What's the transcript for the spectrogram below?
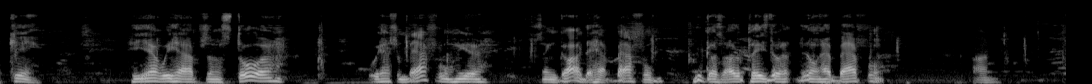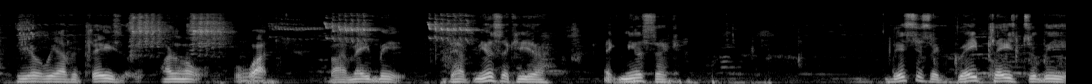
Okay. Here we have some store. We have some bathroom here. Thank God they have bathroom because other places don't, they don't have bathroom. Um, here we have a place, I don't know for what, but maybe they have music here, make music. This is a great place to be,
